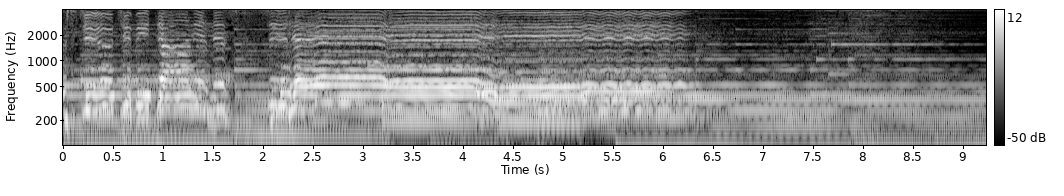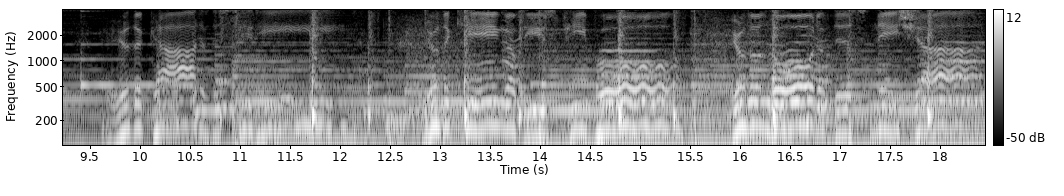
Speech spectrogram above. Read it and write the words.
are still to be done in this city. You're the God of the city. You're the King of these people. You're the Lord of this nation.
